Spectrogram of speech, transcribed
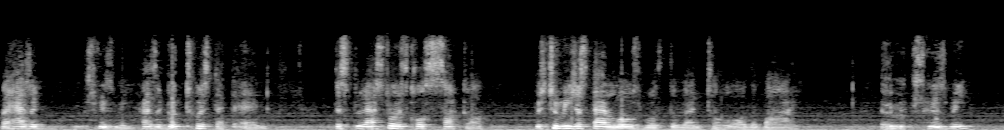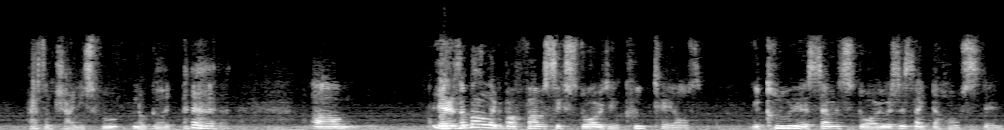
but has a excuse me has a good twist at the end. This last story is called Sucker, which to me just that alone is worth the rental or the buy. excuse me. Has some Chinese food, no good. um, yeah, it's about like about five or six stories in Creep Tales, including a seventh story, which is like the hosting.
